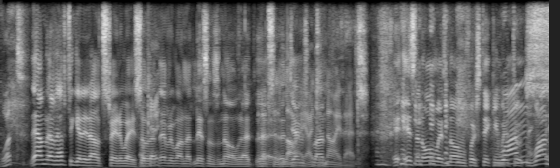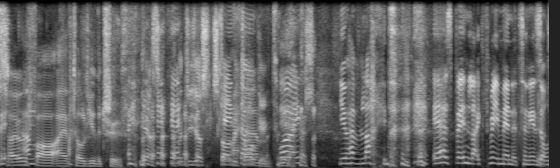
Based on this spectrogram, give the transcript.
What? Yeah, I'm- I'll have to get it out straight away so Okay. that everyone that listens know that uh, That's a lie. James I Blunt deny that. i- isn't always known for sticking with the truth. Once- Once, So I'm- far, I have told you the truth. yes, but you just started Okay, so talking. twice you have lied. it has been like three minutes and he's al-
